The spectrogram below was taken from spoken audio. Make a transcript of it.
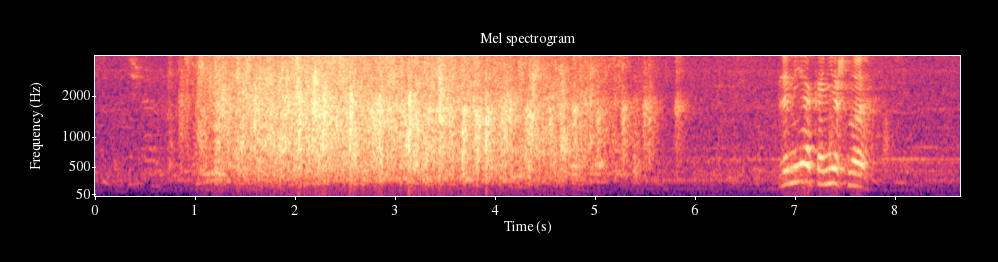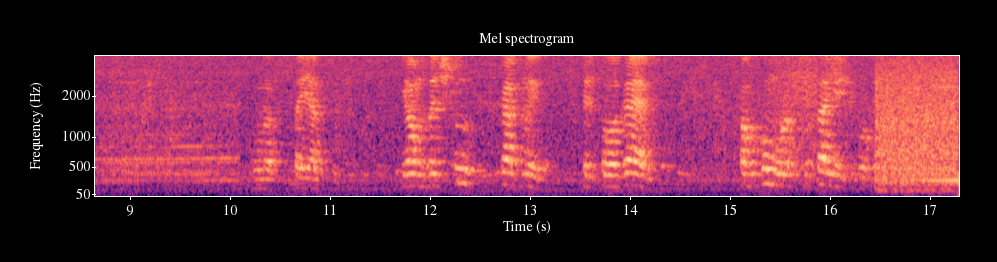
Для меня, конечно, у нас стоят. Я вам зачту, как мы предполагаем, по какому расписанию эти.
